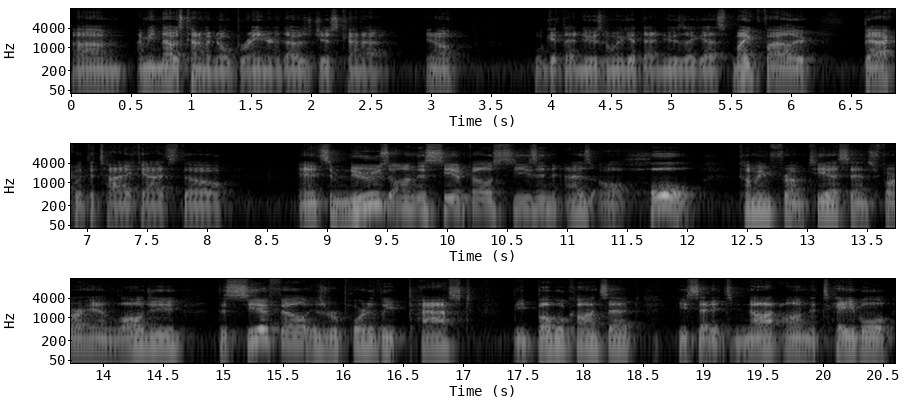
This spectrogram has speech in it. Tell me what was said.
Um, I mean, that was kind of a no brainer. That was just kind of, you know, we'll get that news when we get that news, I guess. Mike Filer back with the Ticats, though. And some news on the CFL season as a whole coming from TSN's Farhan Lalji. The CFL is reportedly past the bubble concept. He said it's not on the table,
